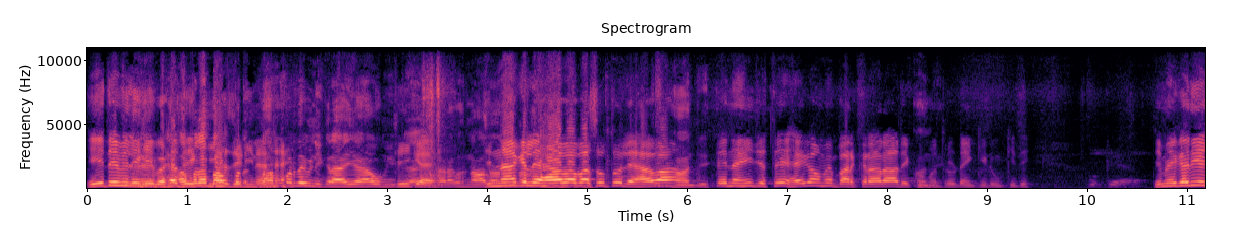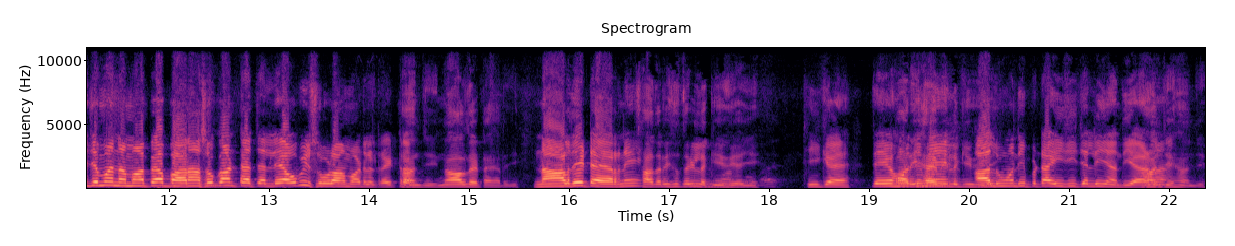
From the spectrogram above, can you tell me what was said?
ਇਹ ਤੇ ਵੀ ਲਿਖੀ ਬੈਠਾ ਦੇਖੀ ਆ ਜਿਹੜੀ ਨਾ। ਬਾਪਰ ਦੇ ਵੀ ਨਹੀਂ ਕਰਾਇਆ ਯਾ ਉਮੀਦ ਠੀਕ ਹੈ। ਸਾਰਾ ਕੁਝ ਨਾਲ ਜਿੰਨਾ ਕਿ ਲਿਖਿਆ ਵਾ ਬਸ ਉਤੋਂ ਲਿਖਿਆ ਵਾ। ਤੇ ਨਹੀਂ ਜਿੱਥੇ ਹੈਗਾ ਉਵੇਂ ਬਰਕਰਾਰ ਆ ਦੇਖੋ ਮਿੱਤਰੋ ਟੈਂਕੀ ਟੂੰਕੀ ਤੇ। ਜਿਵੇਂ ਕਹਦੀ ਇਹ ਜਮਾ ਨਵਾਂ ਪਿਆ 1200 ਘੰਟਾ ਚੱਲਿਆ ਉਹ ਵੀ 16 ਮਾਡਲ ਟਰੈਕਟਰ। ਹਾਂਜੀ ਨਾਲ ਦੇ ਟਾਇਰ ਜੀ। ਨਾਲ ਦੇ ਟਾਇਰ ਨੇ। ਸਾਦਰੀ ਸੁਤਰੀ ਲੱਗੀ ਹੋਈ ਹੈ ਜੀ। ਠੀਕ ਹੈ। ਤੇ ਹੁਣ ਜਿਵੇਂ ਹੈ। ਆਲੂਆਂ ਦੀ ਪਟਾਈ ਜੀ ਚੱਲੀ ਜਾਂਦੀ ਆ ਹਾਂਜੀ ਹਾਂਜੀ।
